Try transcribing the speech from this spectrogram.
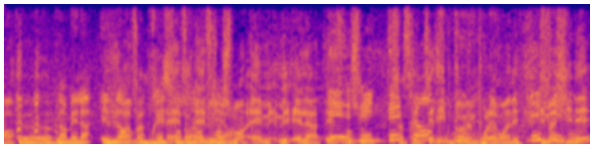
marque, euh, Non, mais là, énorme Enfin, pression eh, sur eh, lui. hein. franchement, eh, mais, mais- et là, et Et j'ai franchement, une ça serait terrible quand même pour les Rouennais. Imaginez.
